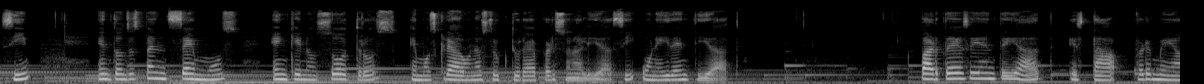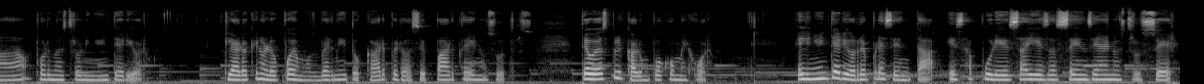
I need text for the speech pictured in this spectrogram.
¿Sí? Entonces pensemos en que nosotros hemos creado una estructura de personalidad, ¿sí? Una identidad. Parte de esa identidad está permeada por nuestro niño interior. Claro que no lo podemos ver ni tocar, pero hace parte de nosotros. Te voy a explicar un poco mejor. El niño interior representa esa pureza y esa esencia de nuestro ser,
